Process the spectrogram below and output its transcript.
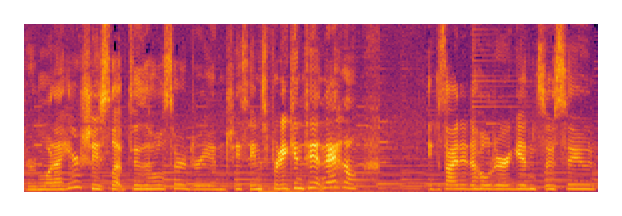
From what I hear, she slept through the whole surgery and she seems pretty content now. Excited to hold her again so soon.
